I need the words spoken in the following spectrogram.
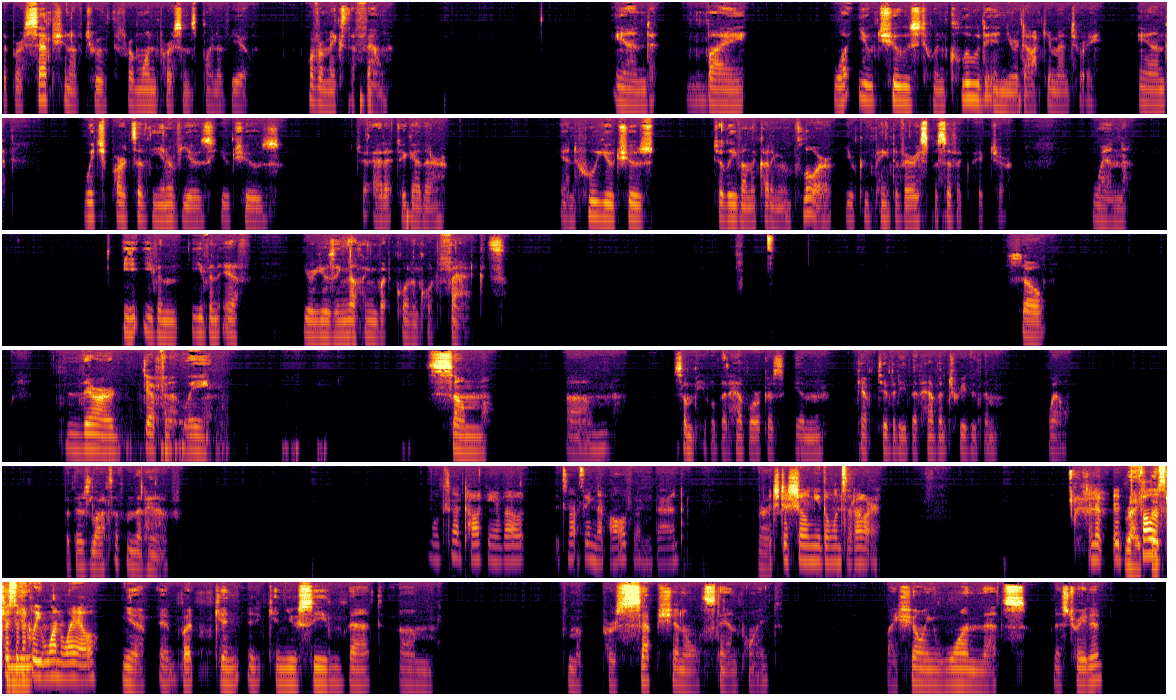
the perception of truth from one person's point of view whoever makes the film. And by what you choose to include in your documentary and which parts of the interviews you choose to edit together and who you choose to leave on the cutting room floor, you can paint a very specific picture when e- even even if you're using nothing but quote unquote facts. So there are definitely some um, some people that have orcas in captivity that haven't treated them well. But there's lots of them that have. Well, it's not talking about. It's not saying that all of them are bad. Right. It's just showing you the ones that are. And it, it Right, follows can you- specifically one whale. Yeah, and, but can can you see that um, from a perceptional standpoint by showing one that's mistreated,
